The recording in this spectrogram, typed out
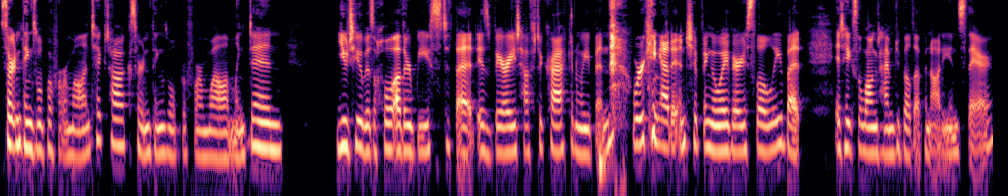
certain things will perform well on TikTok, certain things will perform well on LinkedIn. YouTube is a whole other beast that is very tough to crack, and we've been working at it and chipping away very slowly, but it takes a long time to build up an audience there.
